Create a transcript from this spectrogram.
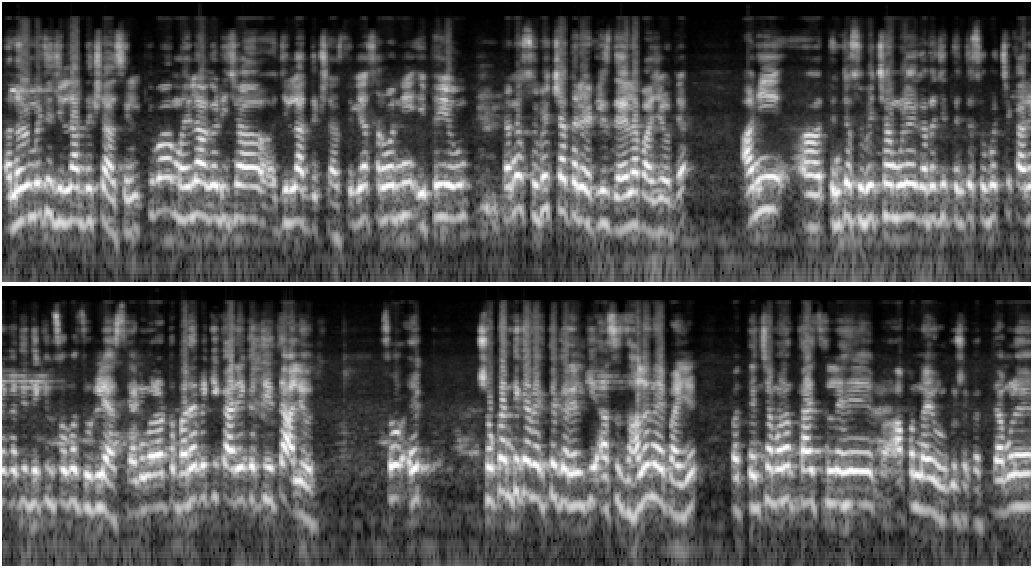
नवी मुंबईचे जिल्हाध्यक्ष असेल किंवा महिला आघाडीच्या जिल्हाध्यक्ष असतील या सर्वांनी इथे येऊन त्यांना शुभेच्छा तरी ॲटलिस्ट द्यायला पाहिजे होत्या. आणि त्यांच्या शुभेच्छामुळे कदाचित त्यांच्यासोबतचे कार्यकर्ते देखील सोबत जुडले असते आणि मला वाटतं बऱ्यापैकी कार्यकर्ते इथे आले होते. सो एक शोकांतिका व्यक्त करेल की असं झालं नाही पाहिजे पण त्यांच्या मनात काय चाललं हे आपण नाही ओळखू शकत. त्यामुळे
